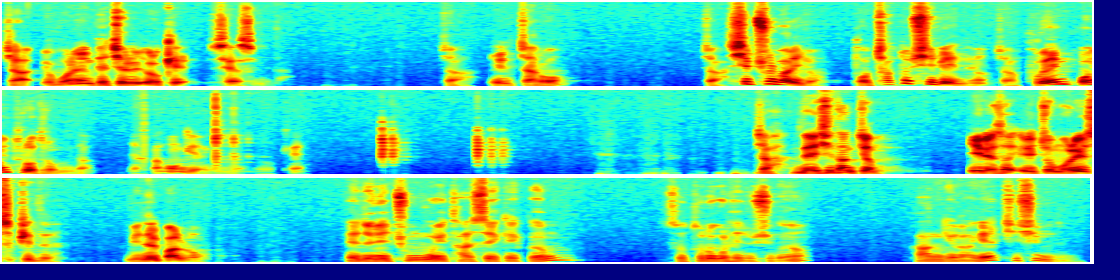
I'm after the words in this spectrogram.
자, 요번에는 배치를 이렇게 세웠습니다. 자, 일자로. 자, 10 출발이죠. 도착도 10에 있네요. 자, 프레임 포인트로 들어옵니다. 약간 옮겨야겠네요. 이렇게. 자, 4시 당점. 1에서 1.51 스피드. middle follow. 회전이 충분히 탈 수 있게끔 스트로크를 해주시고요. 간결하게 치시면 됩니다.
